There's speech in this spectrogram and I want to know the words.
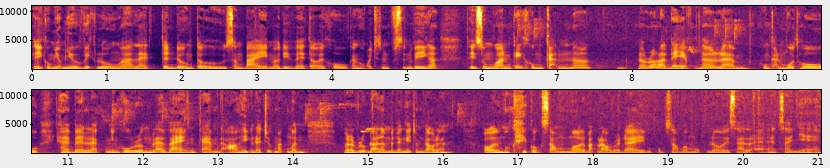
thì cũng giống như viết luôn á là trên đường từ sân bay mà đi về tới khu căn hộ cho sinh, sinh viên á thì xung quanh cái khung cảnh nó nó rất là đẹp nó là khung cảnh mùa thu. Hai bên là những khu rừng lá vàng cam đỏ hiện ra trước mắt mình. Và lúc đó là mình đang nghĩ trong đầu là ôi một cái cuộc sống mới bắt đầu rồi đây một cuộc sống ở một nơi xa lạ xa nhà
